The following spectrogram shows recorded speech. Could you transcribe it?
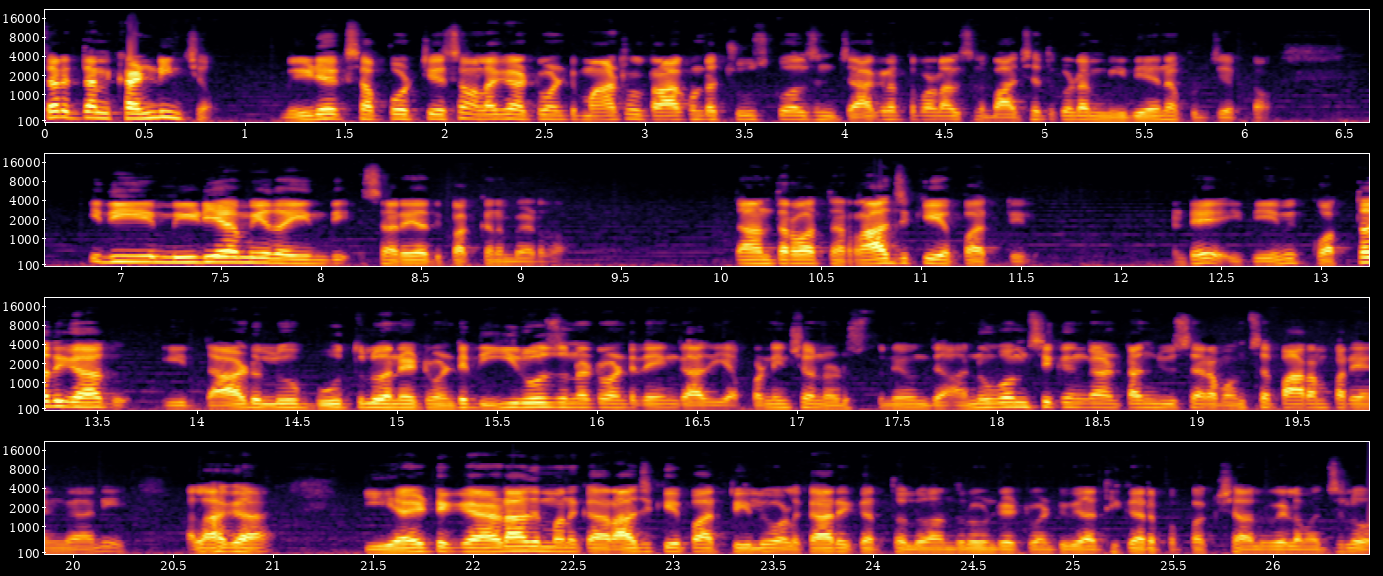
సరే దాన్ని ఖండించాం. మీడియాకి సపోర్ట్ చేసాం. అలాగే అటువంటి మాటలు రాకుండా చూసుకోవాల్సిన జాగ్రత్త పడాల్సిన బాధ్యత కూడా మీదే అని అప్పుడు చెప్తాం ఇది మీడియా మీద అయింది. సరే అది పక్కన పెడదాం. దాని తర్వాత రాజకీయ పార్టీలు. అంటే ఇదేమి కొత్తది కాదు. ఈ దాడులు బూతులు అనేటువంటిది ఈ రోజు ఉన్నటువంటిది ఏం కాదు. ఎప్పటి నుంచో నడుస్తూనే ఉంది. అనువంశికంగా అంటాను చూసారా? వంశ పారంపర్యంగా అని. అలాగా ఈ ఏటికి ఏడాది మనకు ఆ రాజకీయ పార్టీలు వాళ్ళ కార్యకర్తలు అందులో ఉండేటువంటివి అధికార పక్షాలు వీళ్ళ మధ్యలో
